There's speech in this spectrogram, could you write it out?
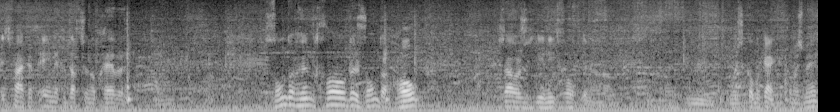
is vaak het enige dat ze nog hebben. Zonder hun goden, zonder hoop, zouden ze hier niet vol kunnen houden. Kom eens komen kijken, kom eens mee.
